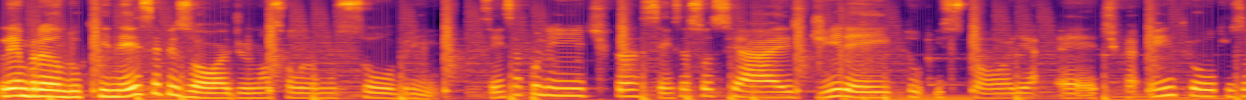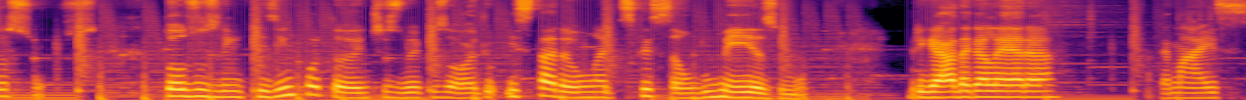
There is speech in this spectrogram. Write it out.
Lembrando que nesse episódio nós falamos sobre ciência política, ciências sociais, direito, história, ética, entre outros assuntos. Todos os links importantes do episódio estarão na descrição do mesmo. Obrigada, galera. Até mais.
